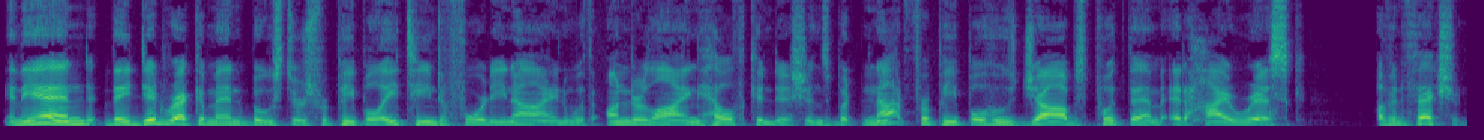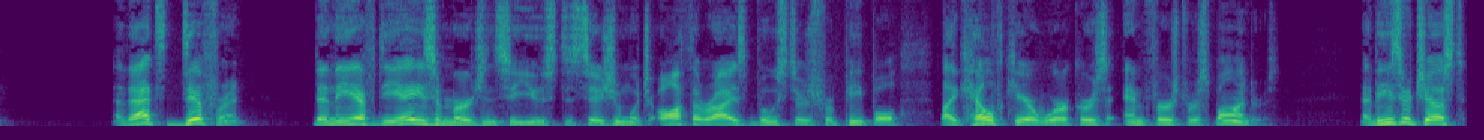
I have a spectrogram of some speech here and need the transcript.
In the end, they did recommend boosters for people 18 to 49 with underlying health conditions, but not for people whose jobs put them at high risk of infection. Now, that's different than the FDA's emergency use decision, which authorized boosters for people like healthcare workers and first responders. Now, these are just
